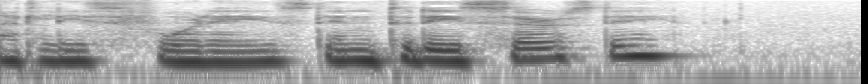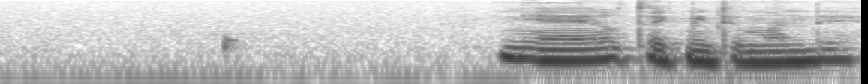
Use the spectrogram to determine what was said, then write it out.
At least four days. Then today's thursday. Yeah it'll take me to monday.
